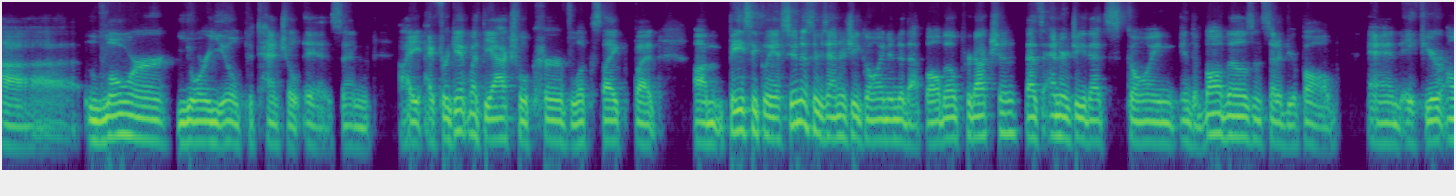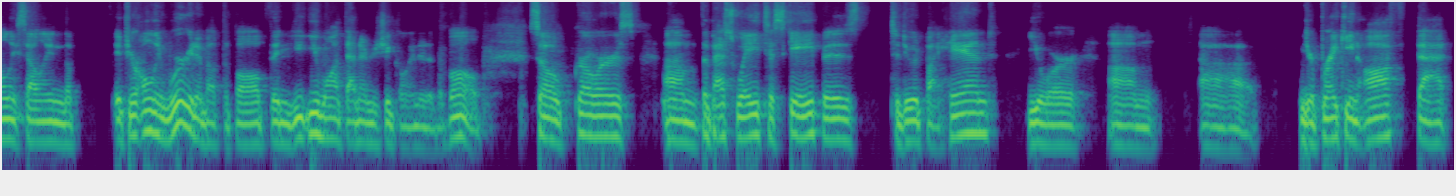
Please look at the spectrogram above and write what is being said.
uh, lower your yield potential is. And I, I, forget what the actual curve looks like, but um, basically, as soon as there's energy going into that bulbil production, that's energy that's going into bulbils instead of your bulb. And if you're only selling the if you're only worried about the bulb, then you, you want that energy going into the bulb. So growers, um, the best way to scape is to do it by hand. You're um, uh, you're breaking off that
